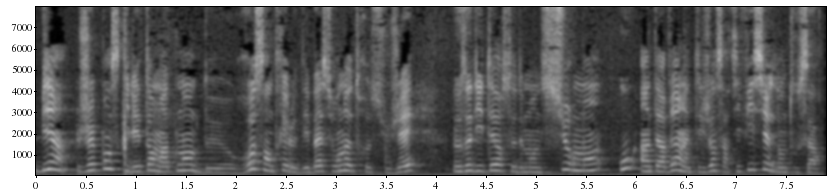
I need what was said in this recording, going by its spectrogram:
Bien, je pense qu'il est temps maintenant de recentrer le débat sur notre sujet. Nos auditeurs se demandent sûrement où intervient l'intelligence artificielle dans tout ça.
